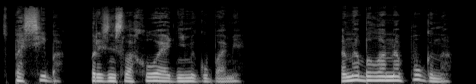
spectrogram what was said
«Спасибо», — произнесла Хлоя одними губами. Она была напугана.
